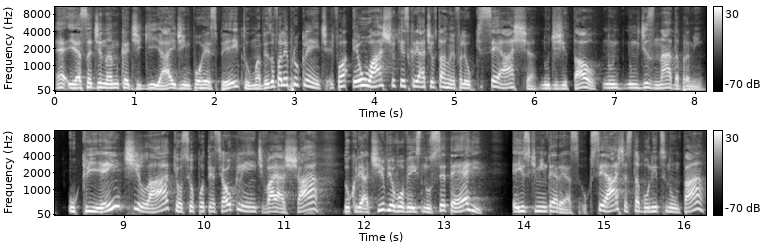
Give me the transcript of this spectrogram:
É, e essa dinâmica de guiar e de impor respeito, uma vez eu falei pro cliente, ele falou, eu acho que esse criativo tá ruim. Eu falei, o que você acha no digital não, não diz nada pra mim. O cliente lá, que é o seu potencial cliente, vai achar do criativo, e eu vou ver isso no CTR, é isso que me interessa. O que você acha, se tá bonito, se não tá,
